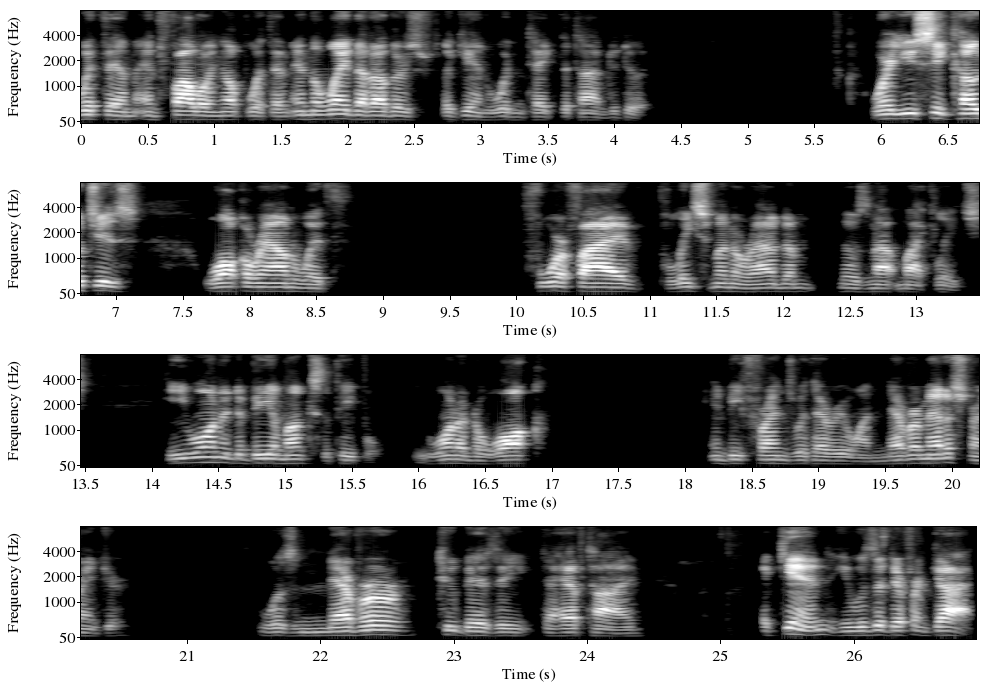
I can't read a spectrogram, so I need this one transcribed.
with them and following up with them in the way that others, again, wouldn't take the time to do it. Where you see coaches walk around with four or five policemen around them, those not Mike Leach. He wanted to be amongst the people. He wanted to walk and be friends with everyone. Never met a stranger. Was never too busy to have time. Again, he was a different guy.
